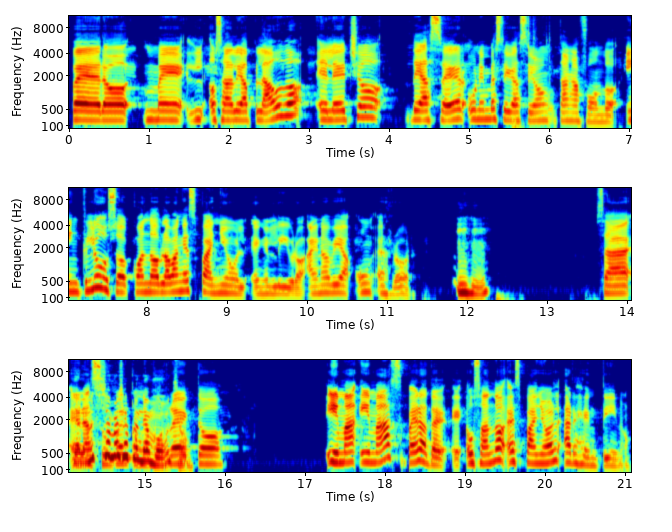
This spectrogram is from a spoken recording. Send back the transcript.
Pero me. O sea, le aplaudo el hecho de hacer una investigación tan a fondo. Incluso cuando hablaban español en el libro, ahí no había un error. O sea, era súper correcto. Y más, y más, espérate, eh, usando español argentino.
